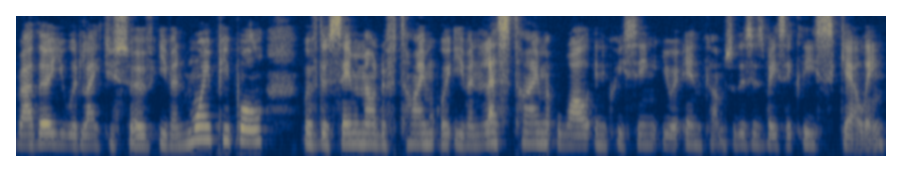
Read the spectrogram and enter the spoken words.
rather you would like to serve even more people with the same amount of time or even less time while increasing your income. So, this is basically scaling.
